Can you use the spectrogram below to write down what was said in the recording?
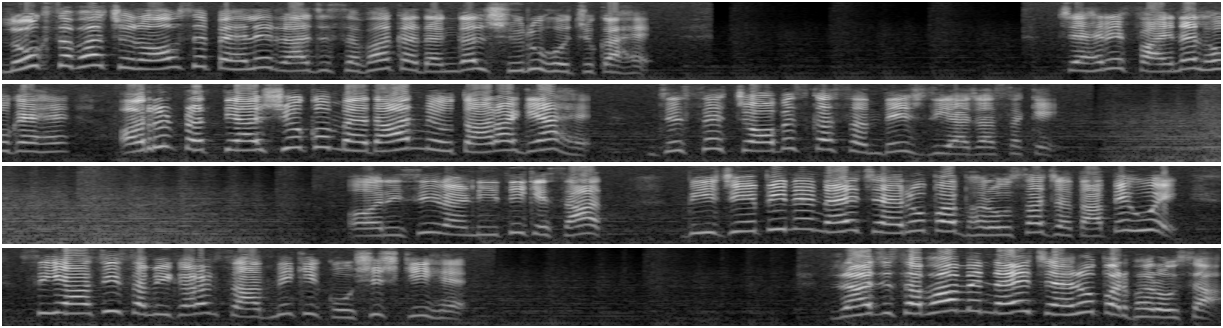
लोकसभा चुनाव से पहले राज्यसभा का दंगल शुरू हो चुका है। चेहरे फाइनल हो गए हैं और उन प्रत्याशियों को मैदान में उतारा गया है, जिससे 24 का संदेश दिया जा सके। और इसी रणनीति के साथ बीजेपी ने नए चेहरों पर भरोसा जताते हुए सियासी समीकरण साधने की कोशिश की है। राज्यसभा में नए चेहरों पर भरोसा।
